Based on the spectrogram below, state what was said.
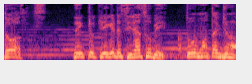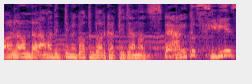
দোস্ত তুই একটু ক্রিকেটে সিরিয়াস হবি? তোর মতো একজন অলরাউন্ডার আমাদের টিমে কত দরকার তুই জানোস? আমি তো সিরিয়াস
